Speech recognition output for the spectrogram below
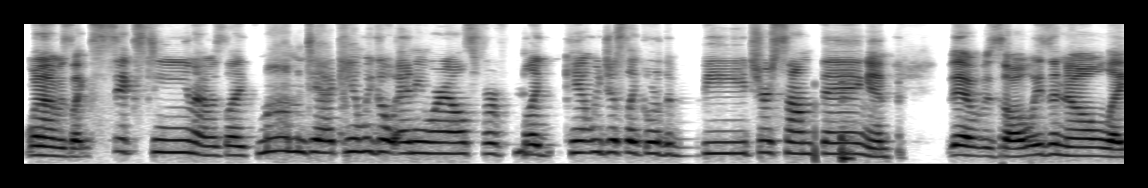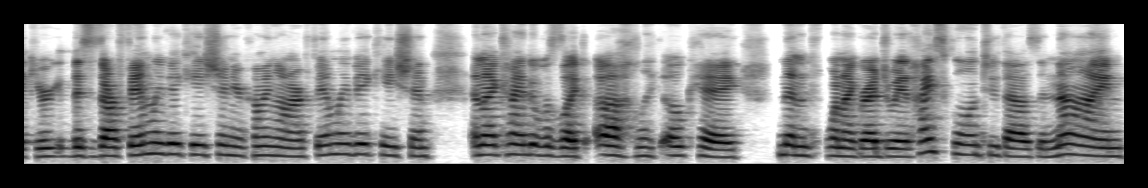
when I was like 16, I was like, "Mom and Dad, can't we go anywhere else for like can't we just like go to the beach or something?" And there was always a no like you're this is our family vacation you're coming on our family vacation. And i kind of was like uh like okay. And then when i graduated high school in 2009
